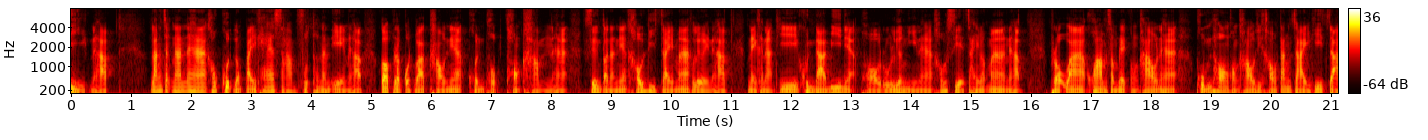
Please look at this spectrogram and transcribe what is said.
อีกนะครับ หลังจากนั้นนะฮะเขาขุดลงไปแค่ 3 ฟุตเท่านั้นเองนะครับ ก็ปรากฏว่าเขาเนี่ยค้นพบทองคำนะฮะซึ่งตอนนั้นเนี่ยเขาดีใจมากเลยนะครับ ในขณะที่คุณดาบี้เนี่ยพอรู้เรื่องนี้นะฮะเขาเสียใจมากๆนะครับ เพราะว่าความสำเร็จของเขานะฮะขุมทองของเขาที่เขาตั้งใจที่จะ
